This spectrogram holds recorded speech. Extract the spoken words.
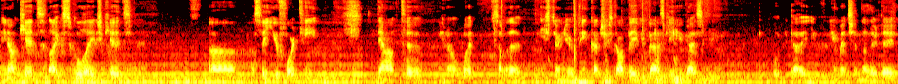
you know kids like school age kids, uh, let's say U fourteen, down to you know what some of the Eastern European countries call baby basket. You guys, uh, you you mentioned the other day.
